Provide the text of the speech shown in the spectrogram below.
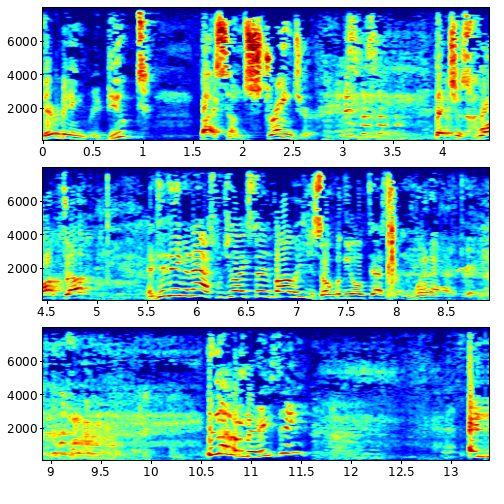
They're being rebuked by some stranger that just walked up and didn't even ask, would you like to study the Bible? He just opened the Old Testament and went after it. Isn't that amazing? And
